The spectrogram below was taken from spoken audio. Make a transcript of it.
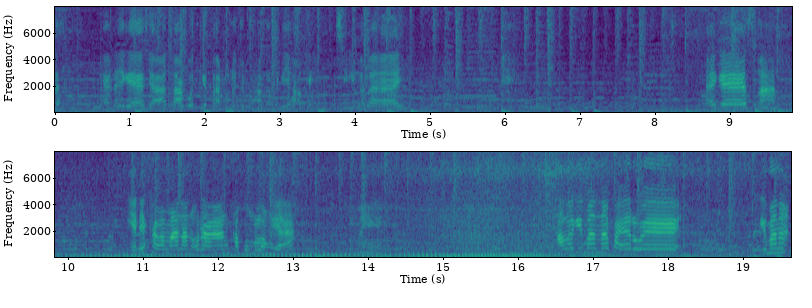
udah ya udah ya guys ya. Cabut kita menuju pengantin lagi ya. Oke makasih bye Hai guys. Nah ini keamanan orang Kampung Melong ya. Nih. Halo gimana Pak RW gimana?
